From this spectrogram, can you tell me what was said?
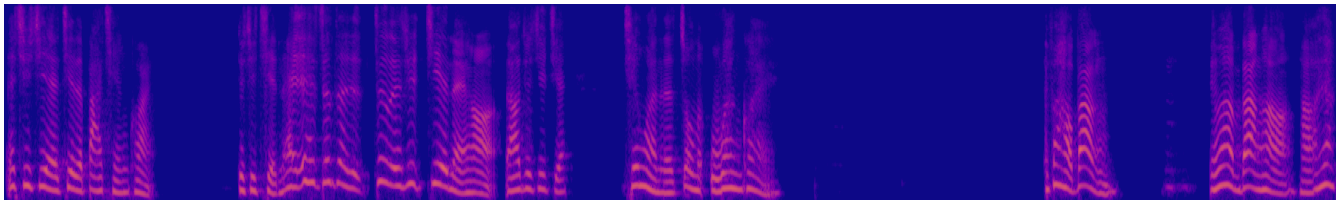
那去借借了八千块，就去签，哎哎，真的这个去借呢哈，然后就去签，签完了中了五万块，哎，他好棒，有没有很棒哈？好，像，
